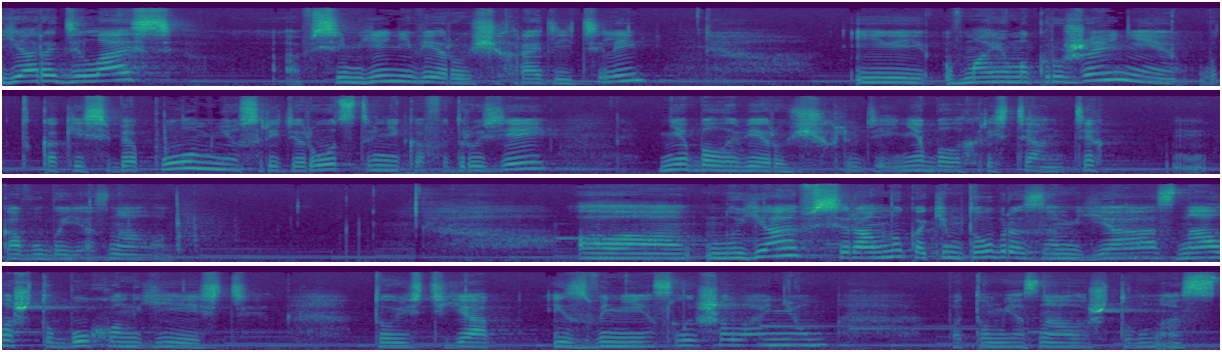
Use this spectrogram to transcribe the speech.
я родилась в семье неверующих родителей. И в моем окружении, вот как я себя помню, среди родственников и друзей, не было верующих людей, не было христиан, тех, кого бы я знала. А, но я все равно каким-то образом я знала, что Бог Он есть. То есть я извне слышала о Нем, потом я знала, что у нас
